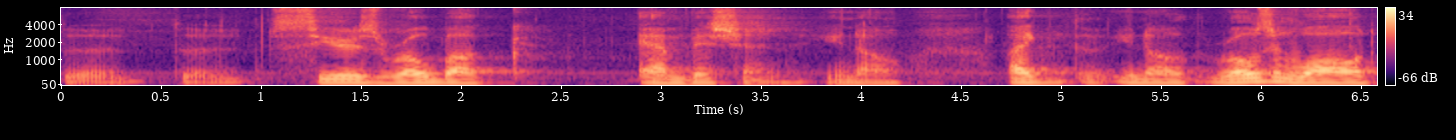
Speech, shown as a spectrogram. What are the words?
the the Sears Roebuck ambition. You know, like you know Rosenwald.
